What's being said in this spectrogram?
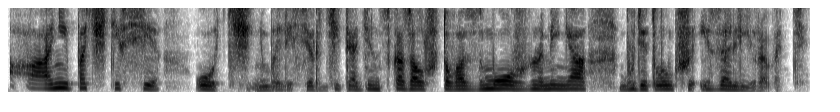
А они почти все очень были сердиты. Один сказал, что, возможно, меня будет лучше изолировать.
